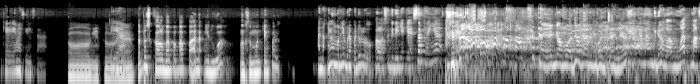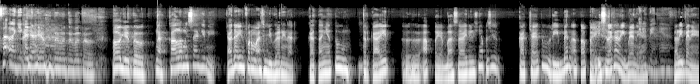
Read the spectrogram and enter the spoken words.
kayaknya masih bisa. Oh gitu Iya. ya. Tapi kalau bapak-bapak anaknya dua langsung monceng pak. Anaknya umurnya berapa dulu? Kalau segedenya kayak Ser kayaknya Kayaknya nggak muat juga di moncengnya. ya karena udah nggak muat maksa lagi kan. Iya iya betul betul betul. Oh gitu. Nah kalau misalnya gini, ada informasi juga nih Nat. Katanya tuh terkait eh, apa ya bahasa Indonesia apa sih? Kaca itu riben atau apa ya? Istilahnya kan riben ya. Dari band ya. Riben ya.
